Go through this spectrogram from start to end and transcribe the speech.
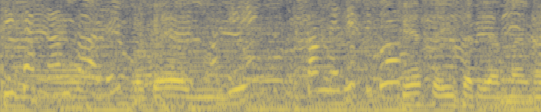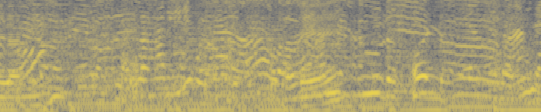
Tiza blanca, están medios, chicos. ¿Qué se Naimera? La nariz. ¿Eh? Grande.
